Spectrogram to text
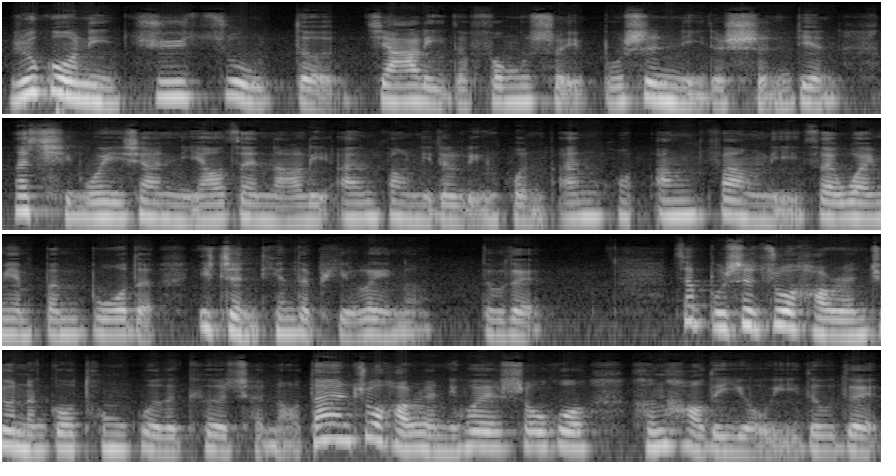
如果你居住的家里的风水不是你的神殿，那请问一下，你要在哪里安放你的灵魂，安安放你在外面奔波的一整天的疲累呢？对不对？这不是做好人就能够通过的课程哦。当然，做好人你会收获很好的友谊，对不对？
